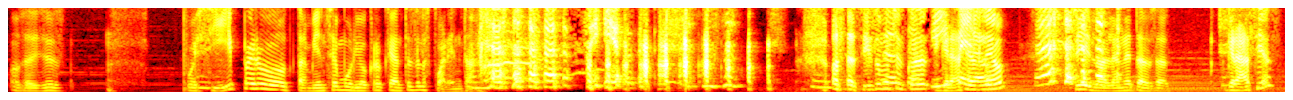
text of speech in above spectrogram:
O sea, dices, pues sí, pero también se murió creo que antes de los 40. sí. o sea, sí, son muchas cosas. y gracias, Leo. Sí, la neta, o sea, gracias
